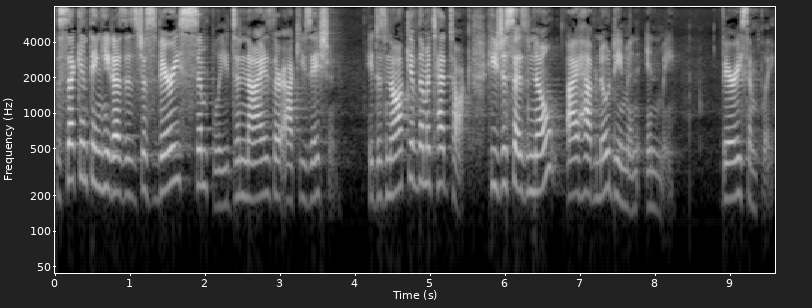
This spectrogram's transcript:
The second thing he does is just very simply denies their accusation. He does not give them a TED talk. He just says, No, I have no demon in me. Very simply.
